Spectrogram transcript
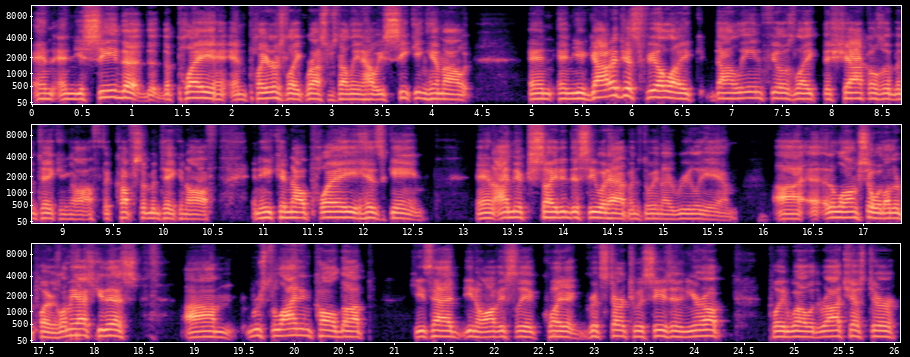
and, and you see the, the the play and players like Rasmus Dahlin, how he's seeking him out and and you got to just feel like Dahlin feels like the shackles have been taken off, the cuffs have been taken off, and he can now play his game. And I'm excited to see what happens, Dwayne. I really am. Uh, and alongside with other players. Let me ask you this: um, Ruotsalainen called up. He's had, you know, obviously a quite a good start to his season in Europe. Played well with Rochester.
